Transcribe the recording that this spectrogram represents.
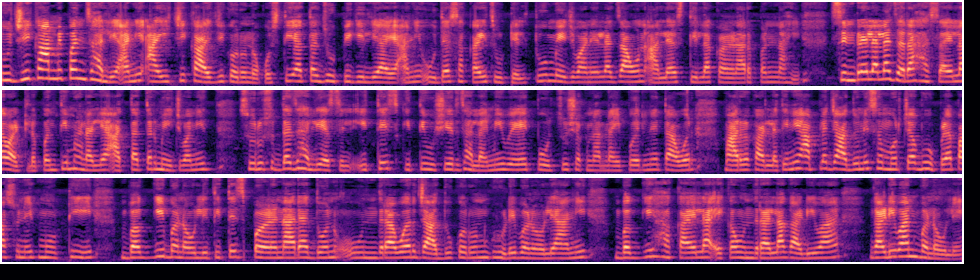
तुझी कामे पण झाली आणि आईची काळजी करू नकोस. ती आता झोपी गेली आहे आणि उद्या सकाळीच उठेल. तू मेजवानीला जाऊन आल्यास तिला कळणार पण नाही. सिंड्रेलाला जरा हसायला वाटलं पण ती म्हणाली आता तर मेजवानी सुरूसुद्धा झाली असेल. इथेच किती उशीर झाला मी वेळेत पोहोचू शकणार नाही. परीने त्यावर मार्ग काढला. तिने आपल्या जादूने समोरच्या भोपळ्यापासून एक मोठी बग्गी बनवली. तिथेच पळणाऱ्या दोन उंदरावर जादू करून घोडे बनवले आणि बग्गी हकायला एका उंदराला गाडीवान गाडीवान बनवले.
